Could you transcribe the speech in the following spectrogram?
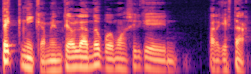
técnicamente hablando podemos decir que para qué está.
